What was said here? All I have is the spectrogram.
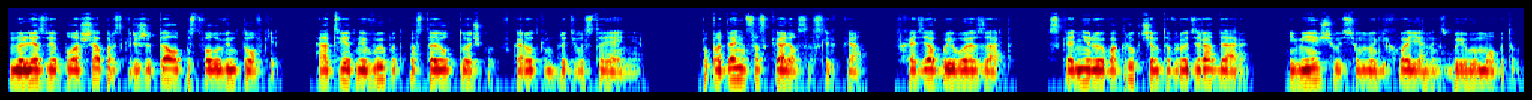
но лезвие палаша проскрежетало по стволу винтовки, а ответный выпад поставил точку в коротком противостоянии. Попаданец оскалился слегка, входя в боевой азарт, сканируя вокруг чем-то вроде радара, имеющегося у многих военных с боевым опытом.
